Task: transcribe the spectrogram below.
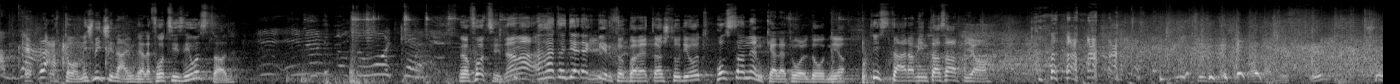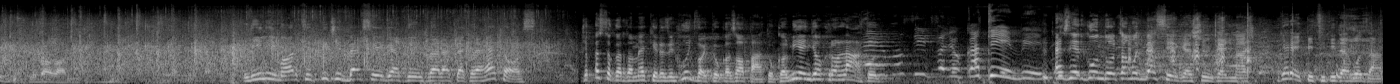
labda. Látom, és mit csináljunk vele? Focizni hoztad? Én hogy Ja, focid, nem? Hát a gyerek birtokba vette a stúdiót, hosszan nem kellett oldódnia. Tisztára, mint az apja. Lili, Marci, kicsit beszélgetnénk veletek, lehet az? Csak azt akartam megkérdezni, hogy hogy vagytok az apátokkal? Milyen gyakran látod? Nem, most itt vagyok a tévén. Ezért gondoltam, hogy beszélgessünk egymás. Gyere egy picit ide hozzám.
